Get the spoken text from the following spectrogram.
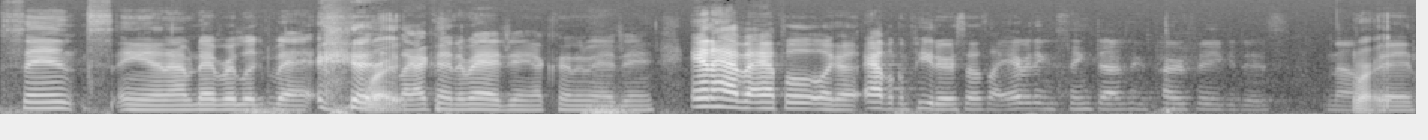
since, and I've never looked back. Right. like I couldn't imagine. I couldn't imagine. And I have an Apple, like an Apple computer, so it's like everything's synced up, everything's perfect. It just no Right.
